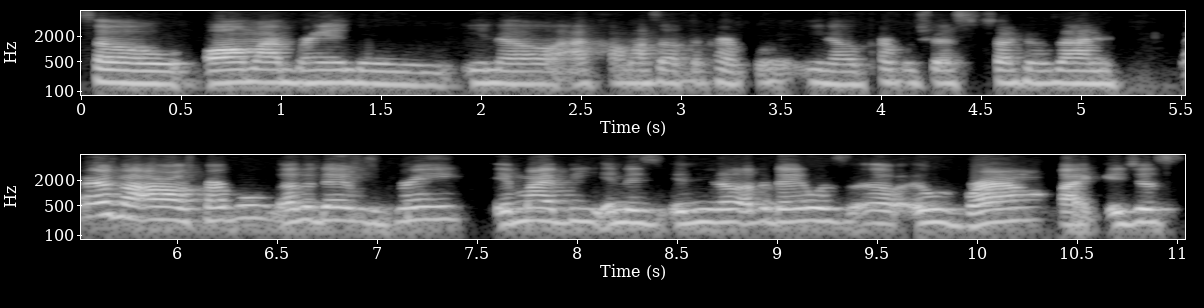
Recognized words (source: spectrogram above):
So all my branding, you know, I call myself the purple, you know, purple trust structural designer. Where's my arm was purple? The other day it was green. It might be in this, and, you know, the other day it was uh, it was brown. Like it just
